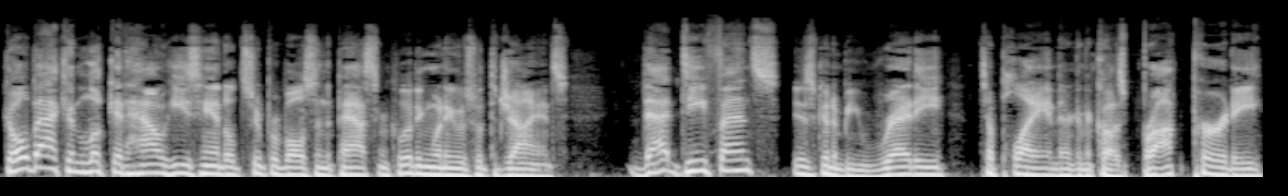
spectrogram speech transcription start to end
go back and look at how he's handled Super Bowls in the past, including when he was with the Giants. That defense is going to be ready to play, and they're going to cause Brock Purdy,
